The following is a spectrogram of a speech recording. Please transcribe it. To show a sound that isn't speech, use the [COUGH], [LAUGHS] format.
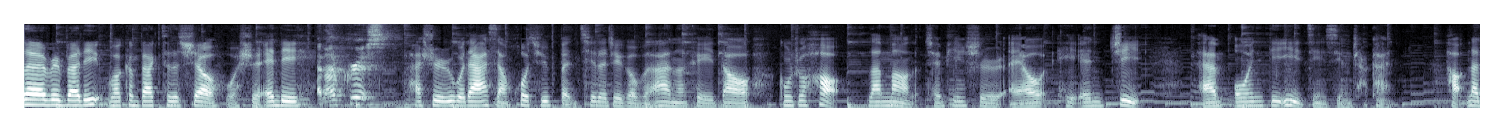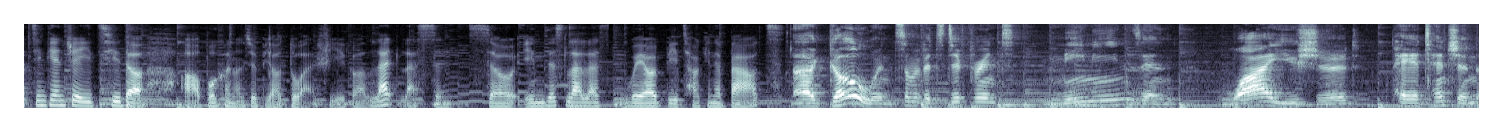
Hello, everybody. Welcome back to the show. 我是 Andy。And I'm Chris。还是如果大家想获取本期的这个文案呢，可以到公众号 Langmonde，全拼是 L A N G M O N D E 进行查看。好，那今天这一期的啊博客呢就比较短，是一个 light lesson。So in this light lesson, we'll be talking about uh go and some of its different meanings and why you should. Pay attention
